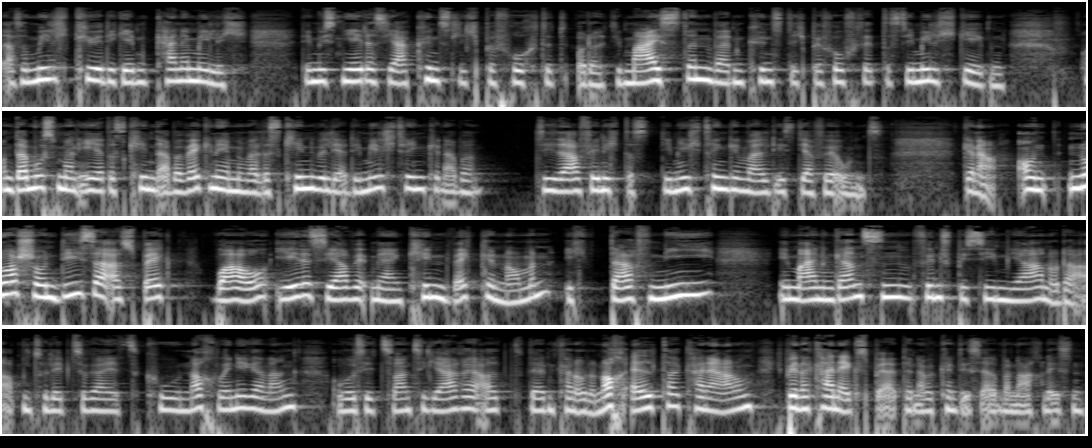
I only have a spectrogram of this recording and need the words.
also Milchkühe, die geben keine Milch. Die müssen jedes Jahr künstlich befruchtet, oder die meisten werden künstlich befruchtet, dass sie Milch geben. Und da muss man eher das Kind aber wegnehmen, weil das Kind will ja die Milch trinken, aber sie darf ja nicht das, die Milch trinken, weil die ist ja für uns. Genau. Und nur schon dieser Aspekt, wow, jedes Jahr wird mir ein Kind weggenommen. Ich darf nie in meinen ganzen fünf bis sieben Jahren oder ab und zu lebt sogar jetzt Kuh noch weniger lang, obwohl sie 20 Jahre alt werden kann oder noch älter, keine Ahnung. Ich bin da keine Expertin, aber könnt ihr selber nachlesen.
